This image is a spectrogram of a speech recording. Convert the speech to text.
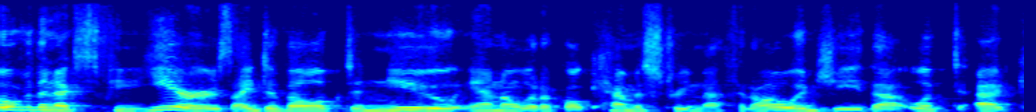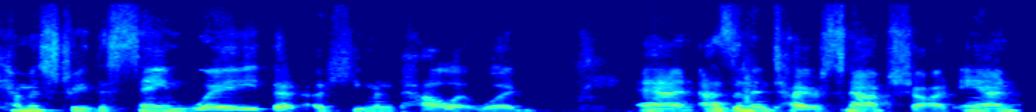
over the next few years, I developed a new analytical chemistry methodology that looked at chemistry the same way that a human palate would and as an entire snapshot. And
